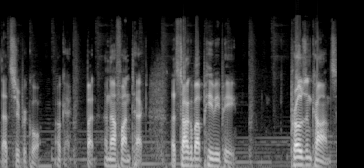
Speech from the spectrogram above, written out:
That's super cool. Okay, but enough on tech. Let's talk about PvP. Pros and cons.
